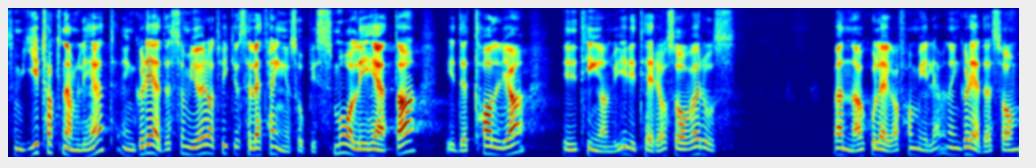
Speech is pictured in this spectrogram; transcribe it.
som gir takknemlighet. En glede som gjør at vi ikke så lett henger oss opp i småligheter, i detaljer, i de tingene vi irriterer oss over hos venner, kollegaer, og familie, men en glede som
